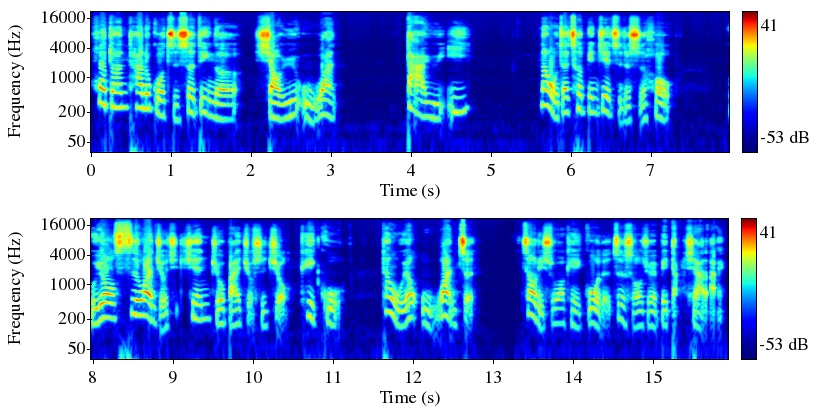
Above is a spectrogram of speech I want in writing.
后端它如果只设定了小于五万，大于一，那我在测边界值的时候，我用四万九千九百九十九可以过，但我用五万整。照理说可以过的，这个时候就会被挡下来，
